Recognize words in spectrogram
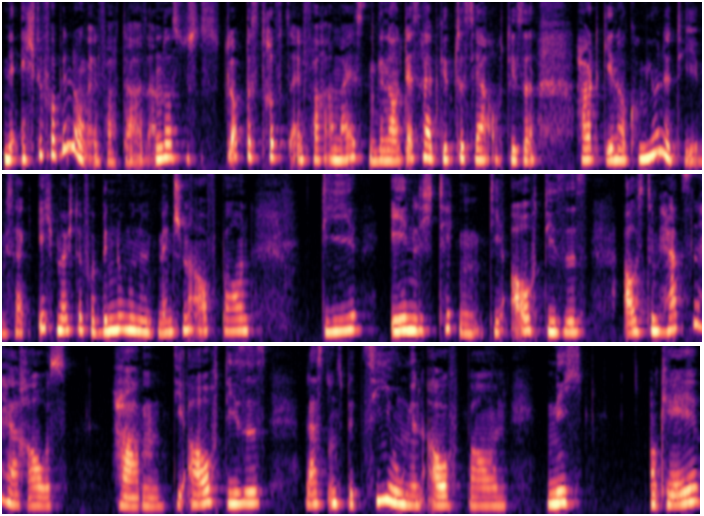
eine echte Verbindung einfach da ist. Anders, ich glaube, das trifft es einfach am meisten. Genau deshalb gibt es ja auch diese Hardgainer Community. Ich sage, ich möchte Verbindungen mit Menschen aufbauen, die ähnlich ticken, die auch dieses aus dem Herzen heraus haben, die auch dieses lasst uns Beziehungen aufbauen, nicht okay,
